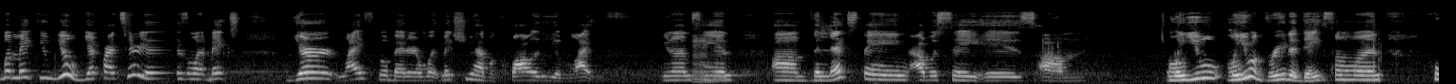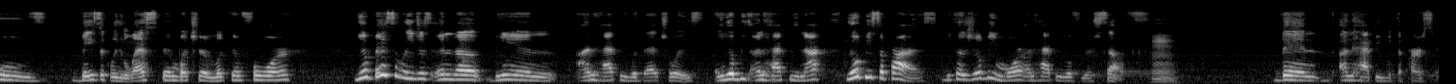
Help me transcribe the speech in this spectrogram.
what make you you. Your criteria is what makes your life go better and what makes you have a quality of life. You know what I'm mm-hmm. saying? Um, the next thing I would say is um, when you when you agree to date someone who's basically less than what you're looking for, you'll basically just end up being unhappy with that choice. And you'll be unhappy not you'll be surprised because you'll be more unhappy with yourself mm. than unhappy with the person.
